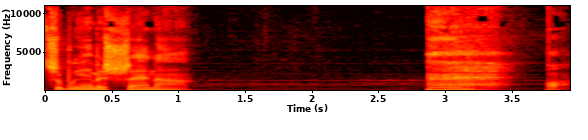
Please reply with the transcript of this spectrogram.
Potrzebujemy Shena. O.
